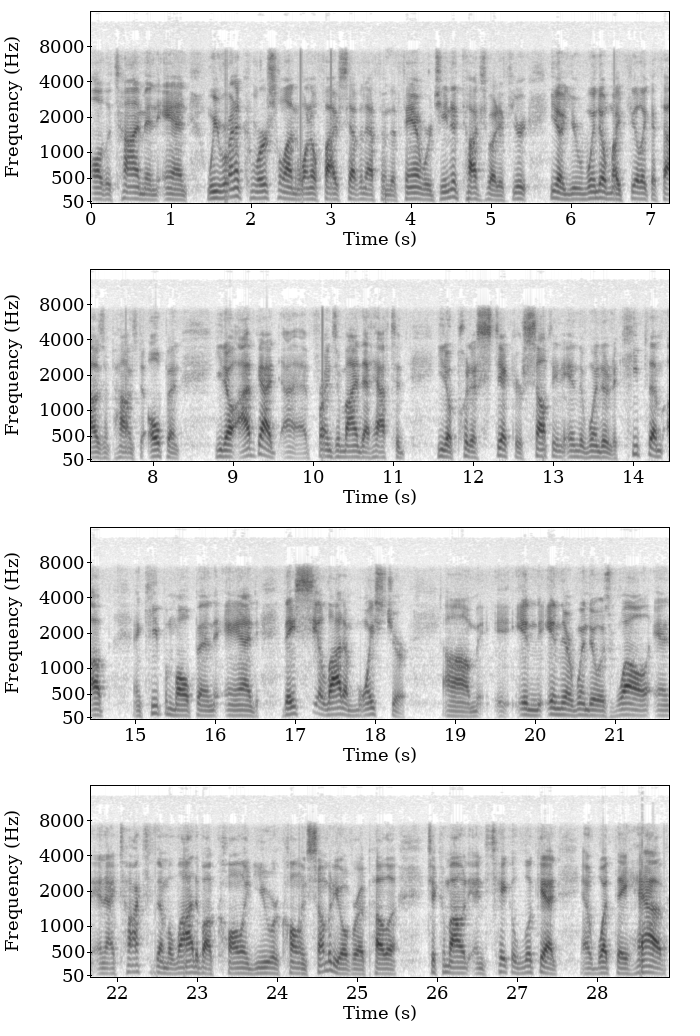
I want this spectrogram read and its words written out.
all the time, and and we run a commercial on 105.7 FM The Fan where Gina talks about if your you know your window might feel like a thousand pounds to open. You know, I've got uh, friends of mine that have to, you know, put a stick or something in the window to keep them up and keep them open, and they see a lot of moisture um, in in their window as well. And and I talked to them a lot about calling you or calling somebody over at Pella to come out and take a look at at what they have.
